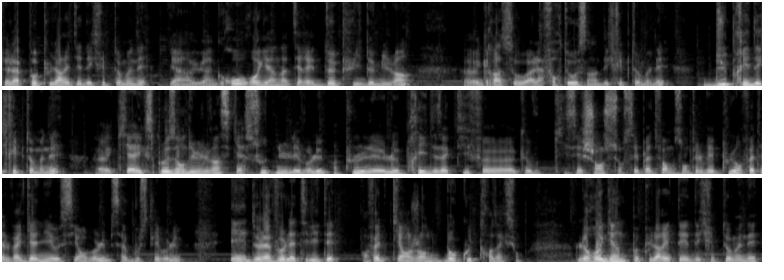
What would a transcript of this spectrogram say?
de la popularité des crypto-monnaies. Il y a eu un gros regain d'intérêt depuis 2020. Euh, grâce à la forte hausse hein, des crypto-monnaies, du prix des crypto-monnaies, euh, qui a explosé en 2020, ce qui a soutenu les volumes. Plus le, prix des actifs euh, qui s'échangent sur ces plateformes sont élevés, plus en fait elle va gagner aussi en volume, ça booste les volumes, et de la volatilité, en fait, qui engendre beaucoup de transactions. Le regain de popularité des crypto-monnaies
